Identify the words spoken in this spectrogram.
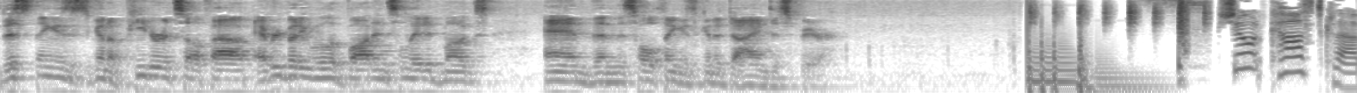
This thing is going to peter itself out. Everybody will have bought insulated mugs, and then this whole thing is going to die in despair. Shortcast Club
